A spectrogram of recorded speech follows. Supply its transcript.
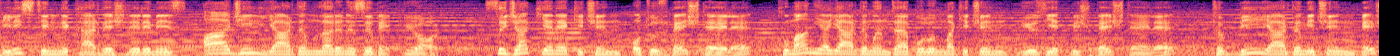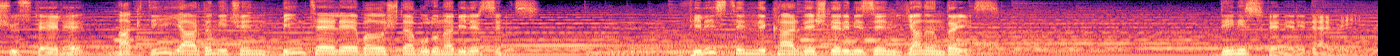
Filistinli kardeşlerimiz acil yardımlarınızı bekliyor. Sıcak yemek için 35 TL, kumanya yardımında bulunmak için 175 TL, tıbbi yardım için 500 TL, nakdi yardım için 1000 TL bağışta bulunabilirsiniz. Filistinli kardeşlerimizin yanındayız. Deniz Feneri Derneği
